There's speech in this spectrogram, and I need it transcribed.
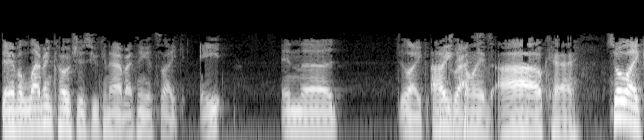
They have 11 coaches. You can have, I think it's like eight in the like. Oh, you dressed. can leave. Ah, okay. So like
